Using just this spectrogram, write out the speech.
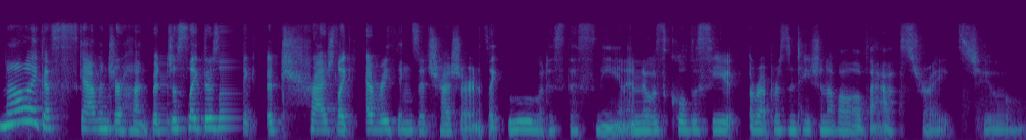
not like a scavenger hunt, but just like there's like a treasure, like everything's a treasure. And it's like, ooh, what does this mean? And it was cool to see a representation of all of the asteroids too.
